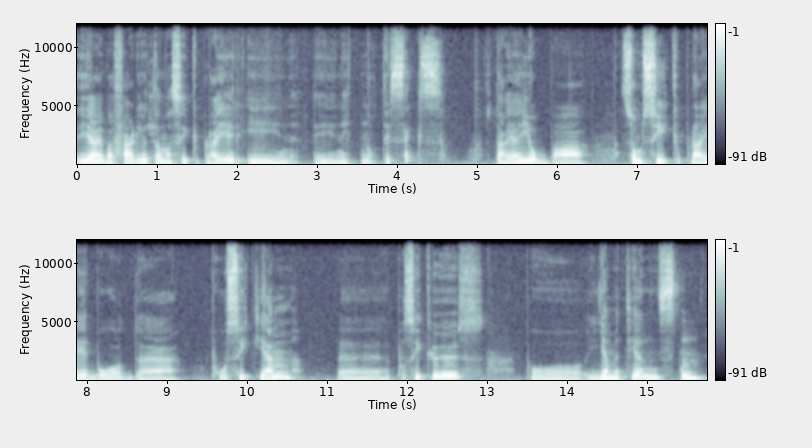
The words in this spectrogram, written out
Jeg var ferdigutdanna sykepleier i, i 1986. Da har jeg jobba som sykepleier både på sykehjem, eh, på sykehus, på hjemmetjenesten.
